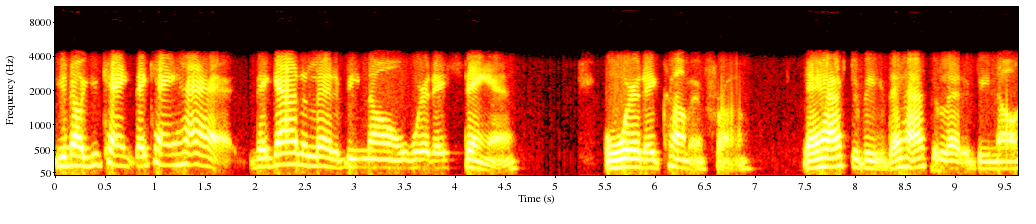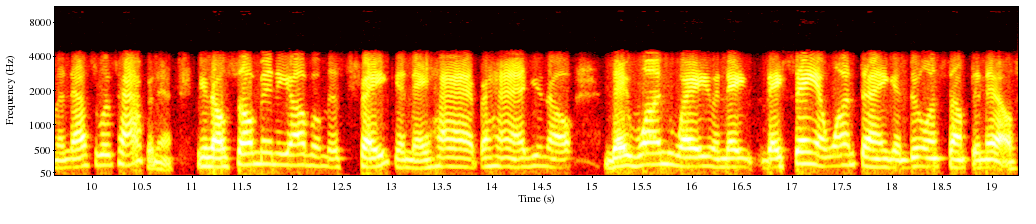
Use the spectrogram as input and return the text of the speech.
you know, you can't they can't hide. They got to let it be known where they stand, where they coming from. They have to be. They have to let it be known, and that's what's happening. You know, so many of them is fake, and they hide behind. You know, they one way, and they they saying one thing and doing something else.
